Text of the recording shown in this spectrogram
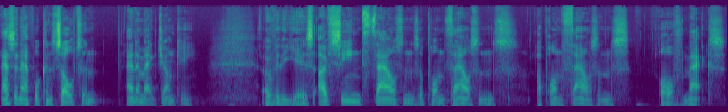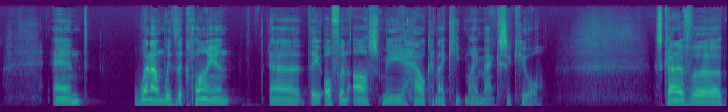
as an Apple consultant and a Mac junkie over the years, I've seen thousands upon thousands upon thousands of Macs. And when I'm with the client, uh, they often ask me, How can I keep my Mac secure? It's kind of a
